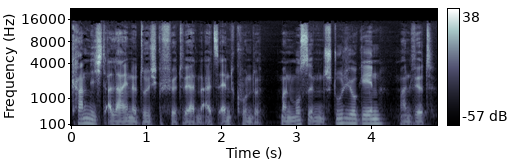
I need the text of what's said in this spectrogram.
kann nicht alleine durchgeführt werden als Endkunde. Man muss in ein Studio gehen, man wird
